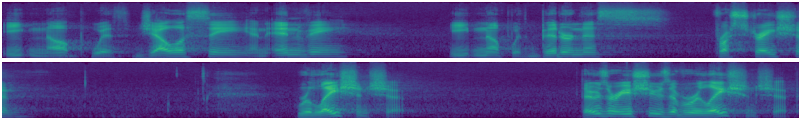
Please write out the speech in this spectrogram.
eaten up with jealousy and envy, eaten up with bitterness, frustration. Relationship. Those are issues of relationship.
